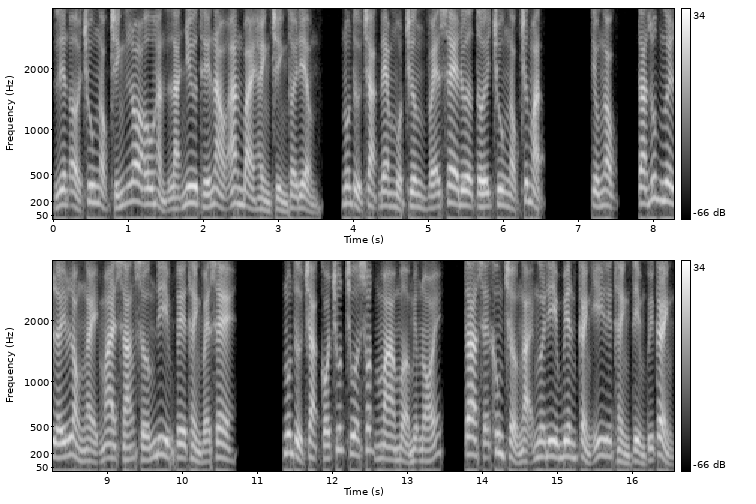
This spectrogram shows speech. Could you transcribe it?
Liên ở Chu Ngọc chính lo âu hẳn là như thế nào an bài hành trình thời điểm, nôn tử trạc đem một chương vé xe đưa tới Chu Ngọc trước mặt. Tiểu Ngọc, ta giúp ngươi lấy lòng ngày mai sáng sớm đi về thành vé xe. Nôn tử trạc có chút chua xót mà mở miệng nói, ta sẽ không trở ngại ngươi đi biên cảnh y thành tìm quý cảnh,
